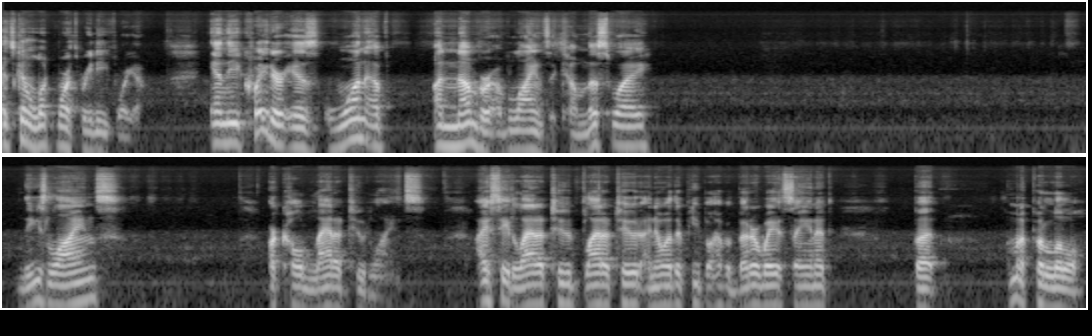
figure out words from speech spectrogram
it's going to look more 3D for you. And the equator is one of a number of lines that come this way. These lines are called latitude lines. I say latitude, latitude. I know other people have a better way of saying it, but I'm going to put a little,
